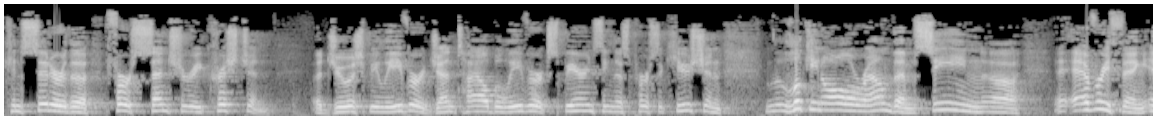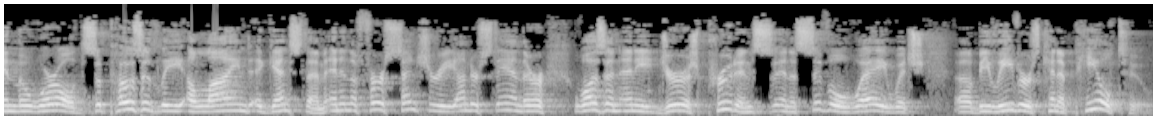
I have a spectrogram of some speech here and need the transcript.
Consider the first century Christian a Jewish believer, a Gentile believer experiencing this persecution, looking all around them, seeing uh, everything in the world supposedly aligned against them. And in the first century, understand there wasn't any jurisprudence in a civil way which uh, believers can appeal to.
